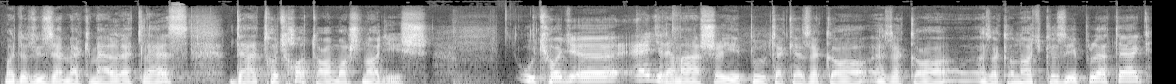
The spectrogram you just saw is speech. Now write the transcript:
majd az üzemek mellett lesz, de hát hogy hatalmas nagy is. Úgyhogy egyre másra épültek ezek a, ezek a, ezek a nagy középületek,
